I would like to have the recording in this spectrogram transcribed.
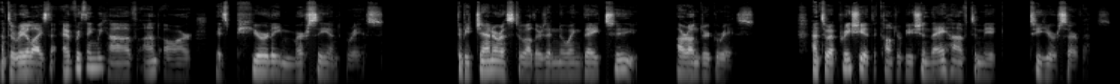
and to realize that everything we have and are is purely mercy and grace to be generous to others in knowing they too are under grace, and to appreciate the contribution they have to make to your service.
